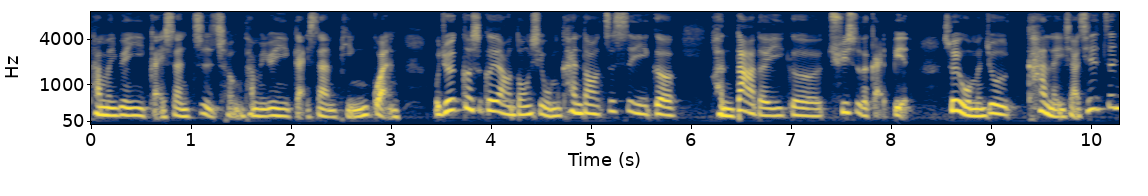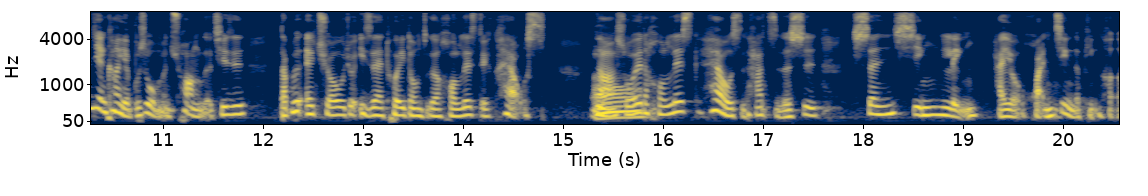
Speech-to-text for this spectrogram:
他们愿意改善制程，他们愿意改善品管。我觉得各式各样的东西，我们看到这是一个很大的一个趋势的改变，所以我们就看了一下。其实真健康也不是我们创的，其实 WHO 就一直在推动这个 holistic health。那所谓的 holistic health，它指的是身心灵还有环境的平衡。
